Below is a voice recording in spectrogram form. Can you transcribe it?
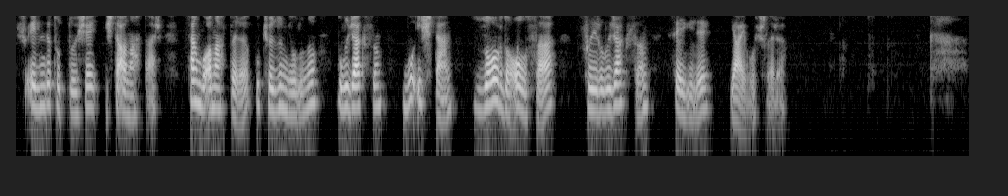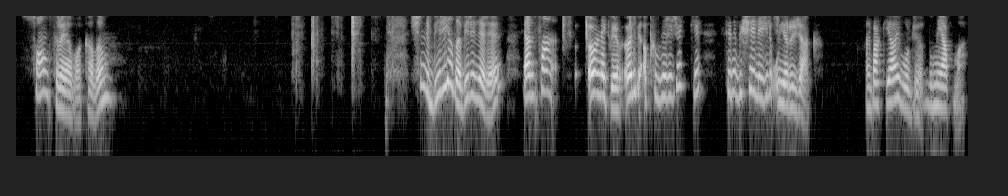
şu elinde tuttuğu şey işte anahtar. Sen bu anahtarı, bu çözüm yolunu bulacaksın. Bu işten zor da olsa sıyrılacaksın sevgili yay burçları. Son sıraya bakalım. Şimdi biri ya da birileri yani sen örnek veriyorum öyle bir akıl verecek ki seni bir şeyle ilgili uyaracak. Hani bak yay burcu bunu yapma.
